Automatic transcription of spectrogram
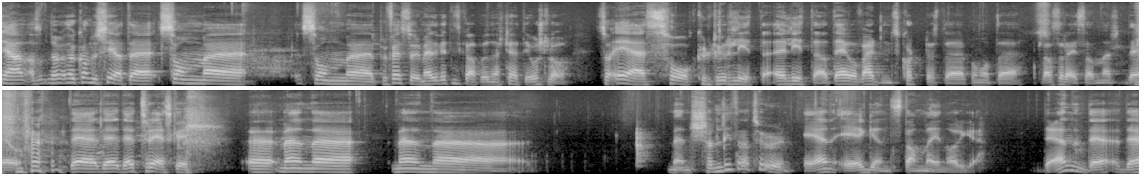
Ja, altså, nå, nå kan du si at eh, som, eh, som eh, professor i medievitenskap ved Universitetet i Oslo, så er jeg så kulturelite at det er jo verdens korteste på en måte klassereise. Er- Det det, det, det er tre skritt. Eh, men eh, men eh, men skjønnlitteraturen er en egen stamme i Norge. Det det, det,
